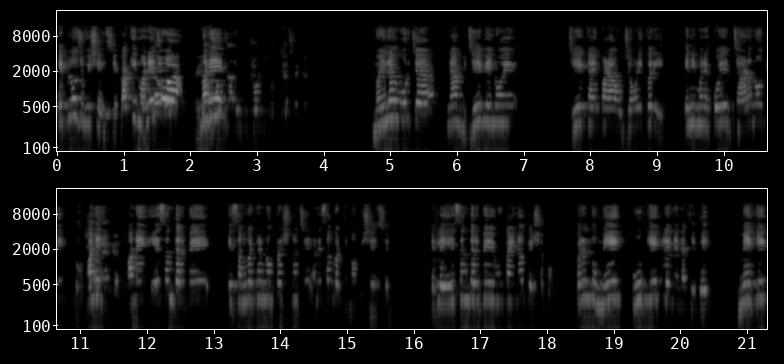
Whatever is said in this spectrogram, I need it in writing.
એટલો જ વિષય છે. બાકી મને જો મને મહિલા મોરચાની જે બહેનોએ જે કાંઈ પણ આ ઉજવણી કરી, એની મને કોઈ જાણ નહોતી અને? અને એ સંદર્ભે એ સંગઠનનો પ્રશ્ન છે અને સંગઠનનો વિષય છે. એટલે એ સંદર્ભે હું કાંઈ ન કહી શકું. પરંતુ મેં હું કેક લઈને નથી ગઈ. મેં કેક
